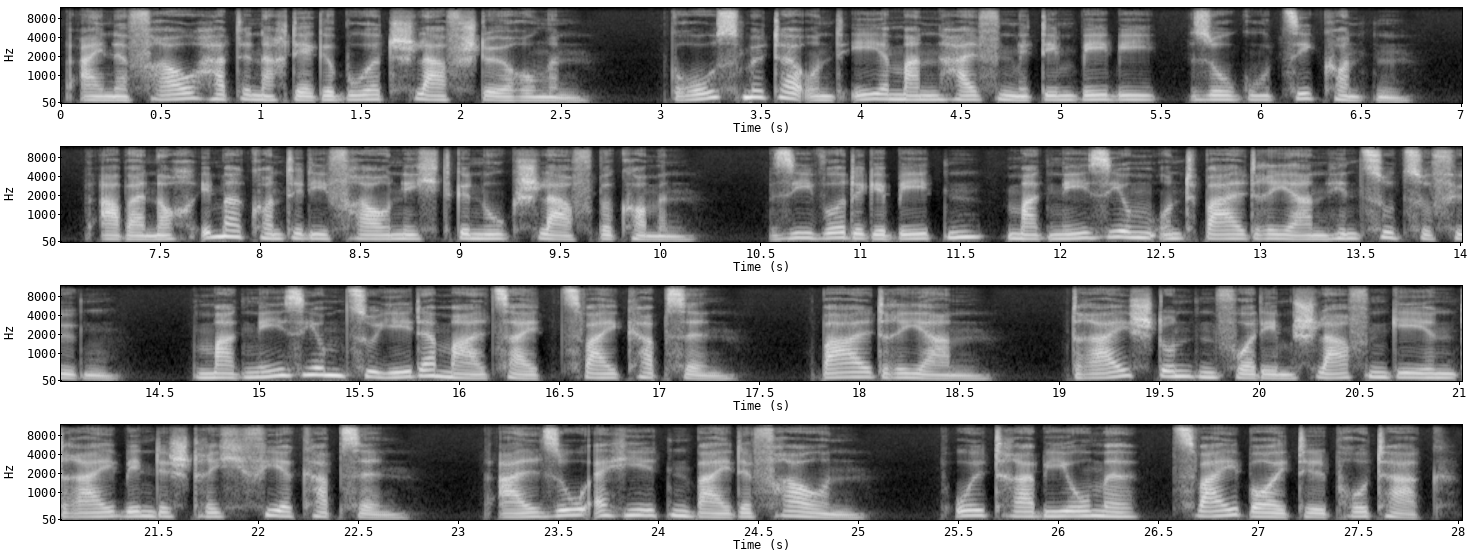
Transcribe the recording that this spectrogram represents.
Eine Frau hatte nach der Geburt Schlafstörungen. Großmütter und Ehemann halfen mit dem Baby, so gut sie konnten. Aber noch immer konnte die Frau nicht genug Schlaf bekommen. Sie wurde gebeten, Magnesium und Baldrian hinzuzufügen. Magnesium zu jeder Mahlzeit zwei Kapseln. Baldrian. Drei Stunden vor dem Schlafengehen 3-4 Kapseln. Also erhielten beide Frauen. Ultrabiome, zwei Beutel pro Tag.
